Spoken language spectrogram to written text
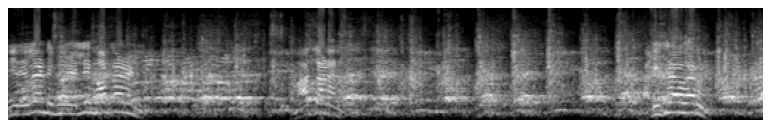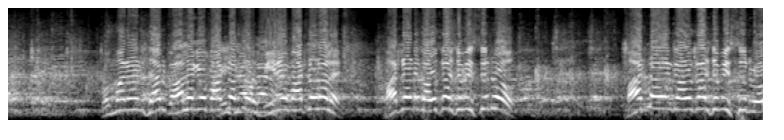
మీరు వెళ్ళండి మీరు వెళ్ళి మాట్లాడండి. మాట్లాడండి గారు. సార్ వాళ్ళకే మాట్లాడతారు. మీరే మాట్లాడాలి. మాట్లాడడానికి అవకాశం ఇస్తుండ్రు మాట్లాడడానికి అవకాశం ఇస్తుండ్రు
